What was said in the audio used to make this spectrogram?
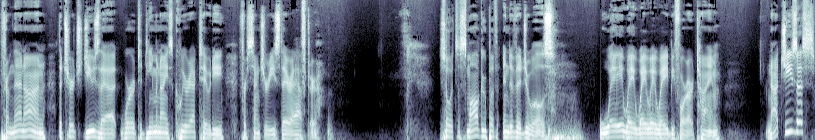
From then on, the church used that word to demonize queer activity for centuries thereafter. So it's a small group of individuals, way, way, way, way, way before our time. Not Jesus,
